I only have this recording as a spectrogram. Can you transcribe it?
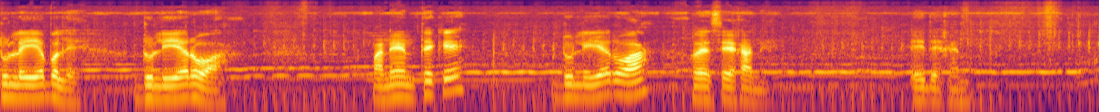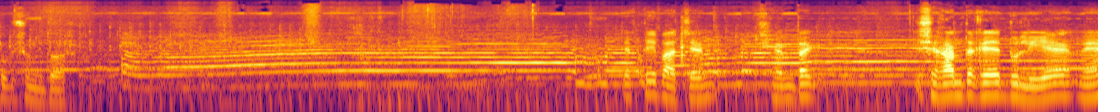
ডুলিয়ে বলে, ডুলিয়ে রোয়া। মানে এন থেকে ডুলিয়ে রোয়া হয়েছে এখানে। এই দেখেন, খুব সুন্দর। দেখতেই পাচ্ছেন, সেখান থেকে সেখান থেকে ডুলিয়ে এনে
